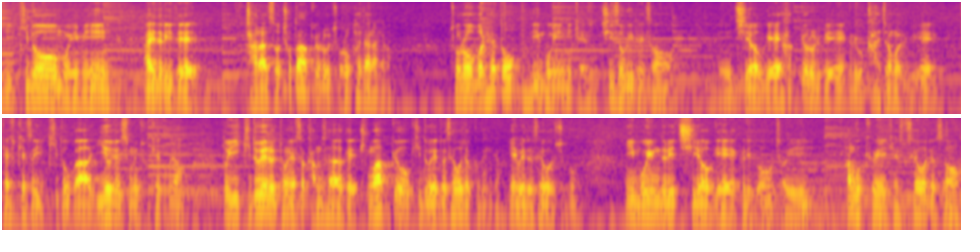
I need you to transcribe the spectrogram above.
이 기도 모임이 아이들이 이제 자라서 초등학교를 졸업하잖아요. 졸업을 해도 이 모임이 계속 지속이 돼서 이 지역의 학교를 위해 그리고 가정을 위해 계속해서 이 기도가 이어졌으면 좋겠고요. 또 이 기도회를 통해서 감사하게 중학교 기도회도 세워졌거든요. 예배도 세워지고 이 모임들이 지역에 그리고 저희 한국 교회에 계속 세워져서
